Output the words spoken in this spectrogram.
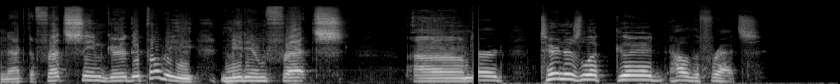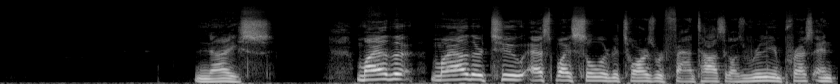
Neck. The frets seem good. They're probably medium frets. Um, tuners look good. How are the frets? Nice. My other my other two S by Solar guitars were fantastic. I was really impressed and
